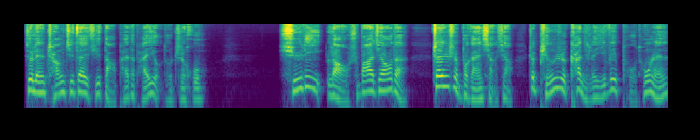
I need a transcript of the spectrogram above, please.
就连长期在一起打牌的牌友都直呼，徐丽老实巴交的，真是不敢想象，这平日看起来一位普通人，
